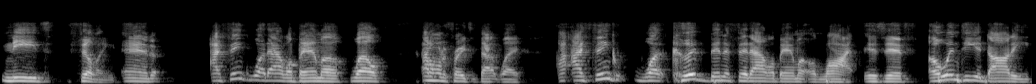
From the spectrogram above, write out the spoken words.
needs filling. And I think what Alabama, well, I don't want to phrase it that way. I, I think what could benefit Alabama a lot is if Owen Diodati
